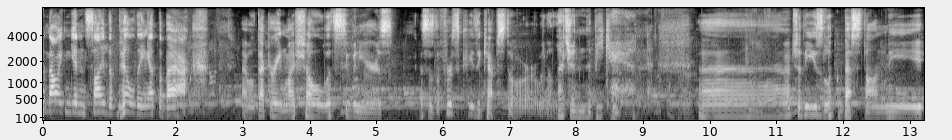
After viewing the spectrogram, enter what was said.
Now I can get inside the building at the back. I will decorate my shell with souvenirs. This is the first Crazy Cap store with a legend that began. Uh, which of these look best on me?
